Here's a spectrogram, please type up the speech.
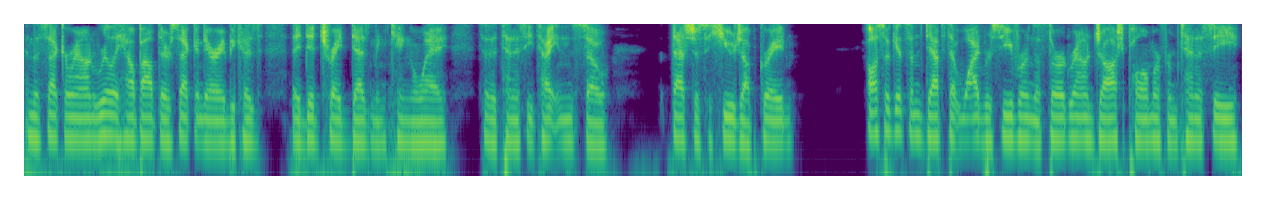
in the second round, really help out their secondary because they did trade Desmond King away to the Tennessee Titans. So that's just a huge upgrade. Also get some depth at wide receiver in the third round. Josh Palmer from Tennessee.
